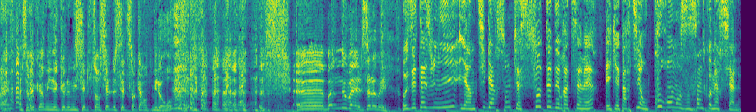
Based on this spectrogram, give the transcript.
ça fait quand même une économie substantielle de 740 000 euros. euh, bonne nouvelle, Salomé. Aux États-Unis, il y a un petit garçon qui a sauté des bras de sa mère et qui est parti en courant dans un centre commercial.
